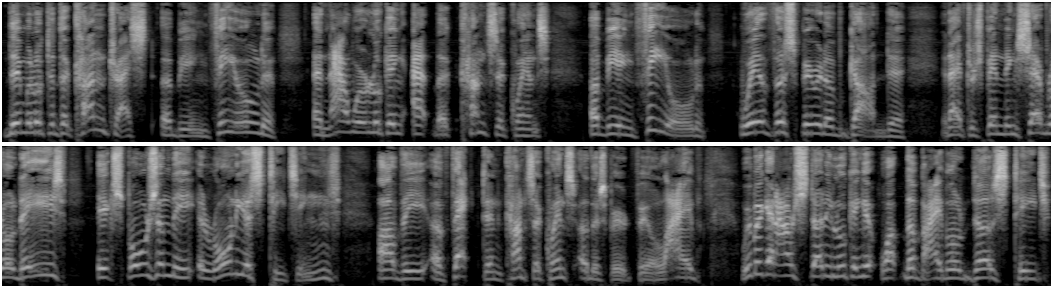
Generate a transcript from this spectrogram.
then we looked at the contrast of being filled, and now we're looking at the consequence of being filled with the Spirit of God. And after spending several days exposing the erroneous teachings of the effect and consequence of the Spirit filled life, we begin our study looking at what the Bible does teach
